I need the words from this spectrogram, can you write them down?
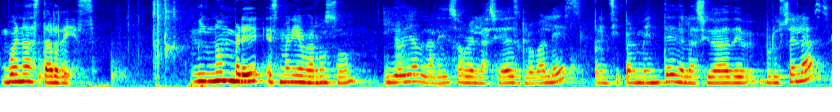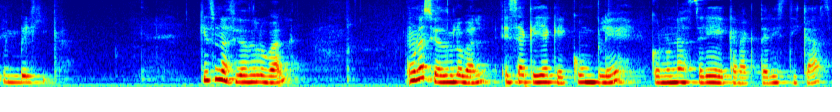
Buenas tardes. Mi nombre es María Barroso y hoy hablaré sobre las ciudades globales, principalmente de la ciudad de Bruselas, en Bélgica. ¿Qué es una ciudad global? Una ciudad global es aquella que cumple con una serie de características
